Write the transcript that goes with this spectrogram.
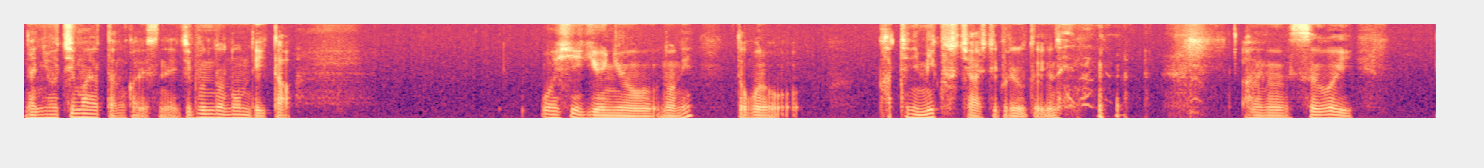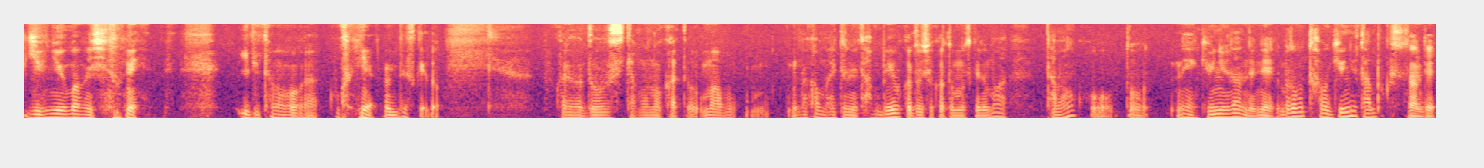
何を血迷ったのかですね、自分の飲んでいた、美味しい牛乳のね、ところを、勝手にミクスチャーしてくれるというね。あの、すごい、牛乳豆飯のね、入り卵がここにあるんですけど、これはどうしたものかと、まあ、お腹も入ってるので食べようかどうしようかと思うんですけど、まあ、卵とね、牛乳なんでね、もともと牛乳タンパク質なんで、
